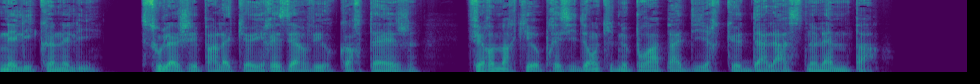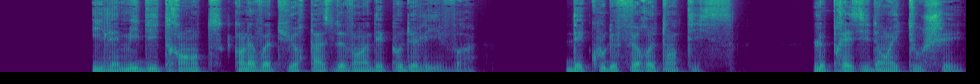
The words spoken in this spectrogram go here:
Nellie Connolly, soulagé par l'accueil réservé au cortège, fait remarquer au président qu'il ne pourra pas dire que Dallas ne l'aime pas. Il est midi trente quand la voiture passe devant un dépôt de livres. Des coups de feu retentissent. Le président est touché,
